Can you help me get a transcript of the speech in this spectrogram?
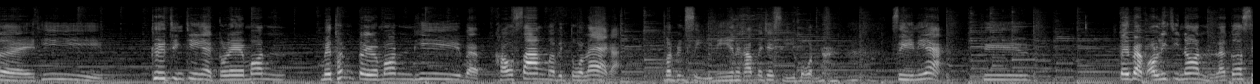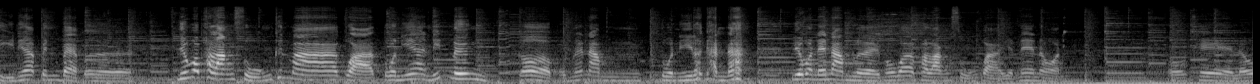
เลยที่คือจริงๆอะเกรมอนเมทัลเกรมอนที่แบบเขาสร้างมาเป็นตัวแรกอะ มันเป็นสีนี้นะครับ ไม่ใช่สีบน สีเนี้ยคือเป็นแบบออริจินอลแล้วก็สีเนี้ยเป็นแบบเออเรียกว่าพลังสูงขึ้นมากว่าตัวเนี้ยนิดนึง ก็ผมแนะนำตัวนี้แล้วกันนะ เรียกว่าแนะนำเลย เพราะว่าพลังสูงกว่าอย่างแน่นอน โอเคแล้ว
